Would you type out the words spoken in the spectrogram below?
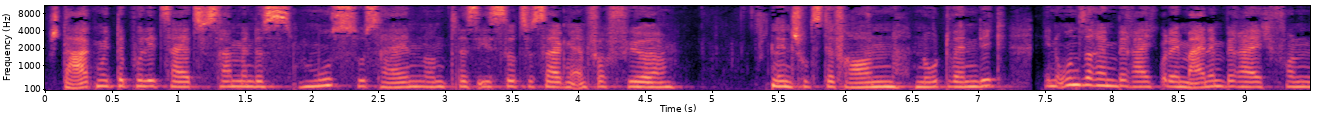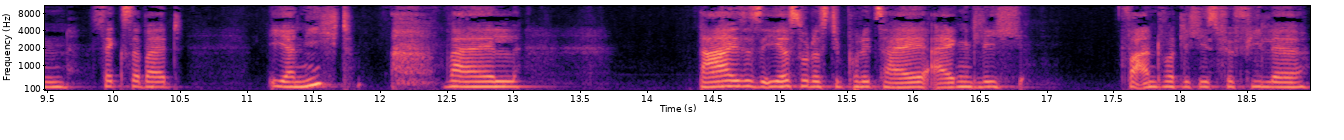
stark mit der Polizei zusammen. Das muss so sein und das ist sozusagen einfach für den Schutz der Frauen notwendig. In unserem Bereich oder in meinem Bereich von Sexarbeit eher nicht, weil da ist es eher so, dass die Polizei eigentlich verantwortlich ist für viele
